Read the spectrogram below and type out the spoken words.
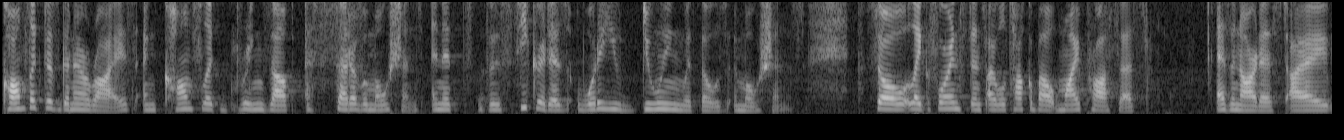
Conflict is going to arise and conflict brings up a set of emotions and it's the secret is what are you doing with those emotions? So like for instance, I will talk about my process as an artist. I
